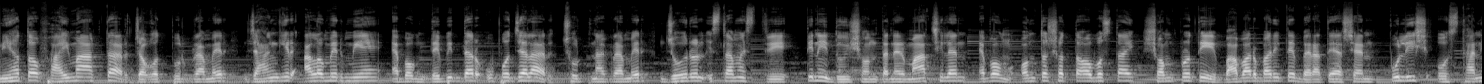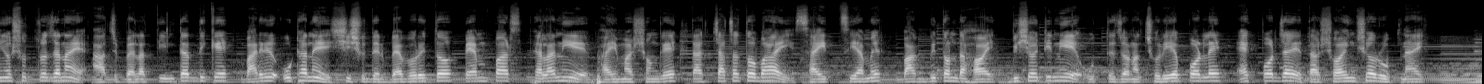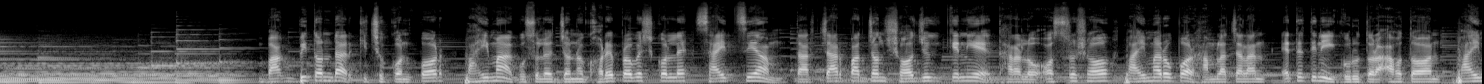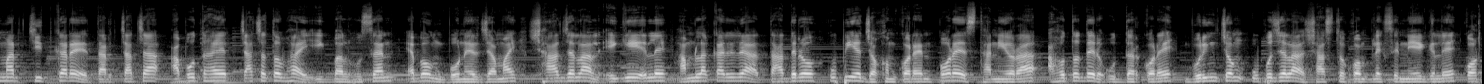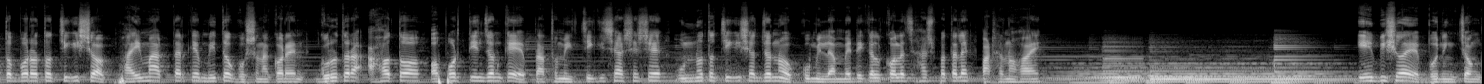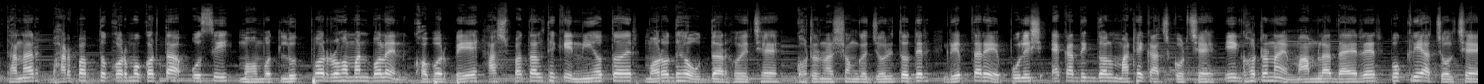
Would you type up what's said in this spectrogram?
নিহত ফাহিমা আক্তার জগৎপুর গ্রামের জাহাঙ্গীর আলমের মেয়ে এবং দেবিদ্দার উপজেলার ছুটনা গ্রামের জহিরুল ইসলামের স্ত্রী। তিনি দুই সন্তানের মা ছিলেন এবং অন্তঃসত্ত্বা অবস্থায় সম্প্রতি বাবার বাড়িতে বেড়াতে আসেন। পুলিশ ও স্থানীয় সূত্র জানায়, আজ বেলা তিনটার দিকে বাড়ির উঠানে শিশুদের ব্যবহৃত প্যাম্পার্স ফেলা নিয়ে ফাহিমার সঙ্গে তার চাচাতো ভাই সাইদ সিয়ামের বাগবিতণ্ডা হয়। বিষয়টি নিয়ে উত্তেজনা ছড়িয়ে পড়লে এক পর্যায়ে তার সহিংস রূপ নেয়। বাগবিতণ্ডার কিছুক্ষণ পর ফাহিমা গোসলের জন্য ঘরে প্রবেশ করলে সাইদ সিয়াম তার চার পাঁচজন সহযোগীকে নিয়ে ধারালো অস্ত্রসহ ফাহিমার উপর হামলা চালান। এতে তিনি গুরুতর আহত হন। ফাহিমার চিৎকারে তার চাচা আবু তাহের, চাচাতো ভাই ইকবাল হোসেন এবং বোনের জামাই শাহজালাল এগিয়ে এলে হামলাকারীরা তাদেরও কুপিয়ে জখম করেন। পরে স্থানীয়রা আহতদের উদ্ধার করে বুরিংচং উপজেলা স্বাস্থ্য কমপ্লেক্সে নিয়ে গেলে কর্তব্যরত চিকিৎসক ফাহিমা আক্তারকে মৃত ঘোষণা করেন। গুরুতর আহত অপর তিনজনকে প্রাথমিক চিকিৎসা শেষে উন্নত চিকিৎসার জন্য কুমিল্লা মেডিকেল কলেজ হাসপাতালে পাঠানো হয়। এ বিষয়ে বনিংচং থানার ভারপ্রাপ্ত কর্মকর্তা ওসি মোহাম্মদ লুৎফর রহমান বলেন, খবর পেয়ে হাসপাতাল থেকে নিহতের মরদেহ উদ্ধার হয়েছে। ঘটনার সঙ্গে জড়িতদের গ্রেপ্তারে পুলিশ একাধিক দল মাঠে কাজ করছে। এই ঘটনায় মামলা দায়েরের প্রক্রিয়া চলছে।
